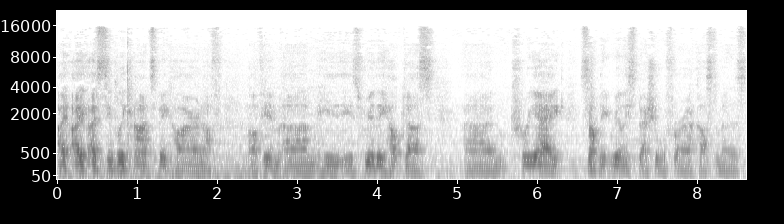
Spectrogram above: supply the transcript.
I, I, I simply can't speak higher enough of him. Um, he, he's really helped us um, create something really special for our customers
